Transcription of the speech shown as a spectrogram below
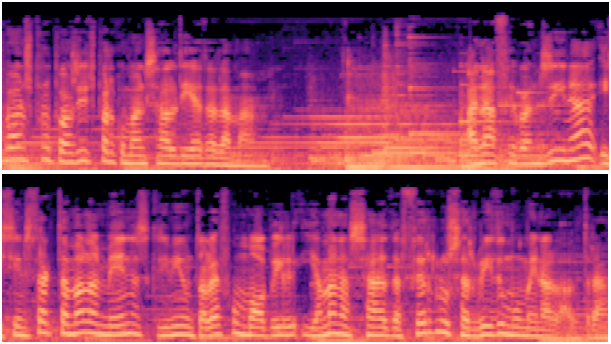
bons propòsits per començar el dia de demà. Anar a fer benzina i, si ens tracta malament, escrivir un telèfon mòbil i amenaçar de fer-lo servir d'un moment a l'altre.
